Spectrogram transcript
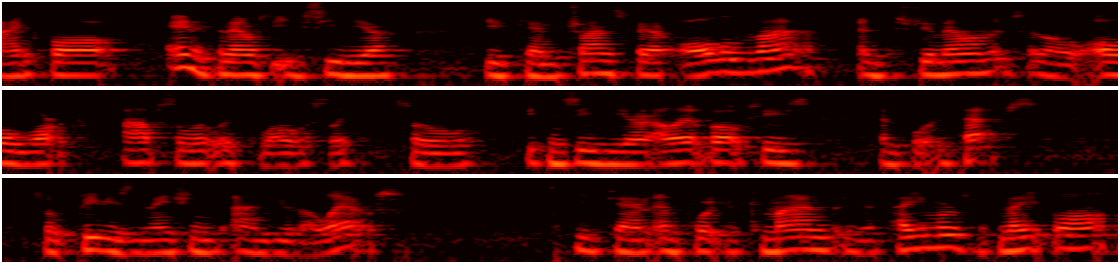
AnkhBot, anything else that you see here, you can transfer all of that into Stream Elements and it'll all work absolutely flawlessly. So you can see here alert boxes, important tips, so previous donations and your alerts. You can import your commands and your timers with Nightbot.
